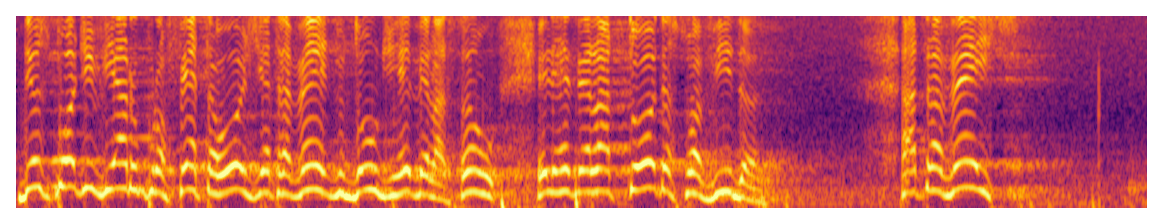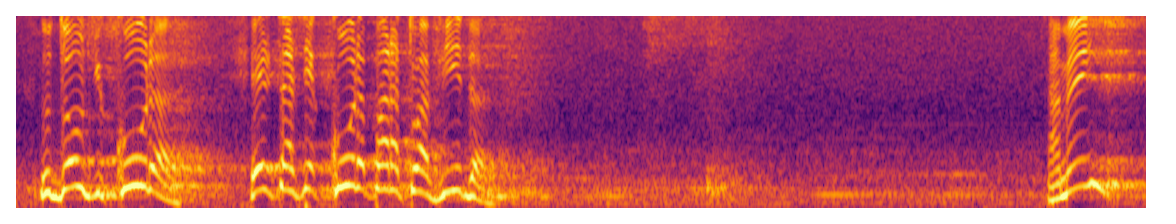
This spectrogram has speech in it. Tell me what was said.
Deus pode enviar um profeta hoje, através do dom de revelação, ele revelar toda a sua vida. Através do dom de cura, ele trazer cura para a tua vida. Amém?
